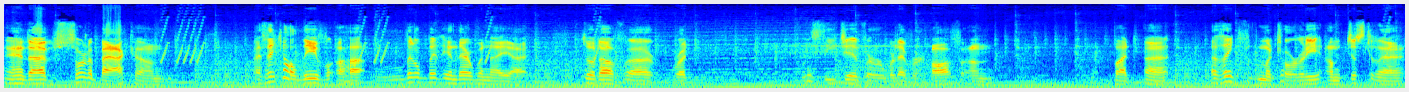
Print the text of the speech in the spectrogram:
And I'm sort of back. Um, I think I'll leave uh, a little bit in there when I uh, sort of uh, re Resigive or whatever off. Um, but uh, I think for the majority, I'm just gonna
